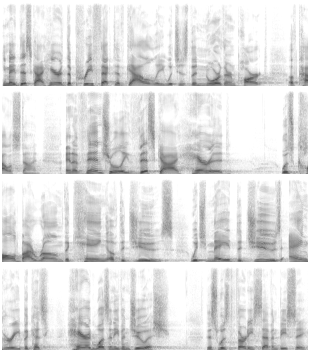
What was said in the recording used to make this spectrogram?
he made this guy, Herod, the prefect of Galilee, which is the northern part of Palestine. And eventually, this guy, Herod, was called by Rome the king of the Jews, which made the Jews angry because Herod wasn't even Jewish. This was 37 BC.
